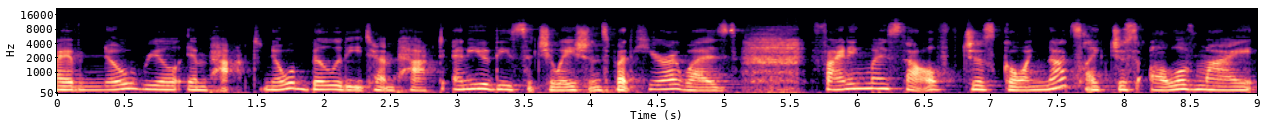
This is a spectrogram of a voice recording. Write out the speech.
I have no real impact, no ability to impact any of these situations. But here I was finding myself just going nuts, like just all of my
